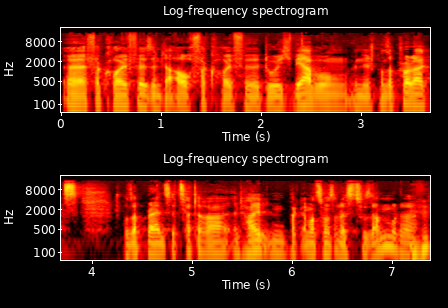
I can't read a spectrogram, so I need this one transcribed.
äh, Verkäufe, sind da auch Verkäufe durch Werbung in den Sponsor Products, Sponsor Brands etc. enthalten? Packt Amazon das alles zusammen oder mhm.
